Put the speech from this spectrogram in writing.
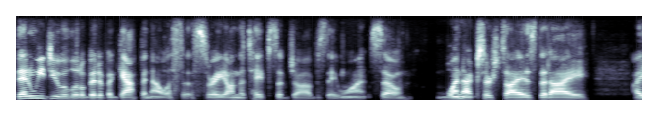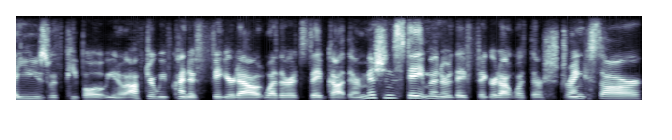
then we do a little bit of a gap analysis, right, on the types of jobs they want. So, one exercise that I I use with people, you know, after we've kind of figured out whether it's they've got their mission statement or they've figured out what their strengths are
